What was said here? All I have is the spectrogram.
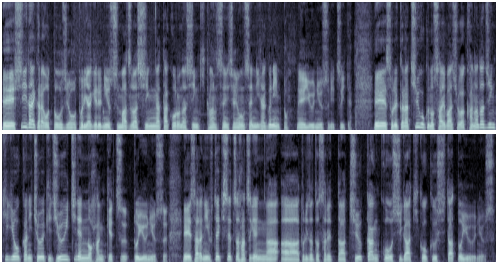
えー、7時台からご登場、取り上げるニュース、まずは新型コロナ新規感染者4200人というニュースについて、えー、それから中国の裁判所がカナダ人起業家に懲役11年の判決というニュース、えー、さらに不適切発言が取り沙汰された中間講師が帰国したというニュース、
